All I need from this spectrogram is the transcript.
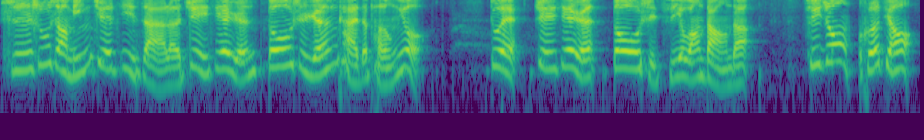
史书上明确记载了，这些人都是任凯的朋友。对，这些人都是齐王党的。其中何乔，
